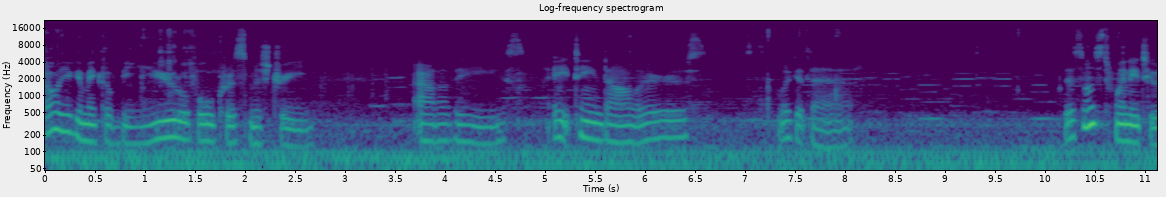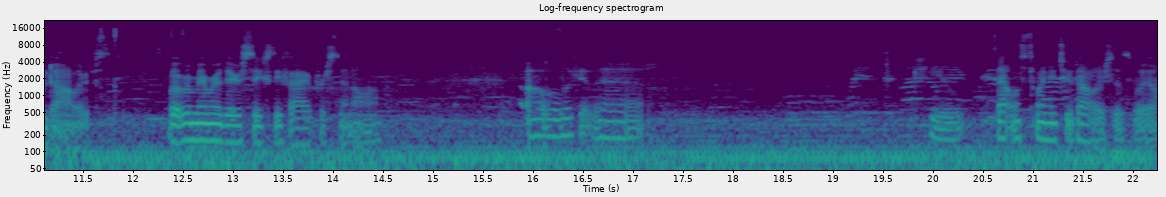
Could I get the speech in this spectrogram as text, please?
Oh, you can make a beautiful Christmas tree out of these. $18. Look at that. This one's $22. But remember, they're 65% off. Oh, look at that. Cute. That one's $22 as well.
